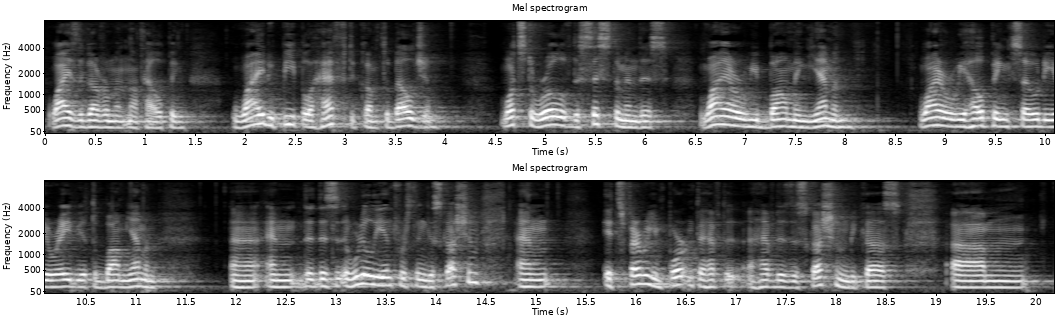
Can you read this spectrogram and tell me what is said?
Why is the government not helping? Why do people have to come to Belgium? What's the role of the system in this? Why are we bombing Yemen? Why are we helping Saudi Arabia to bomb Yemen? Uh, and th- this is a really interesting discussion, and it's very important to have to have this discussion because um,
